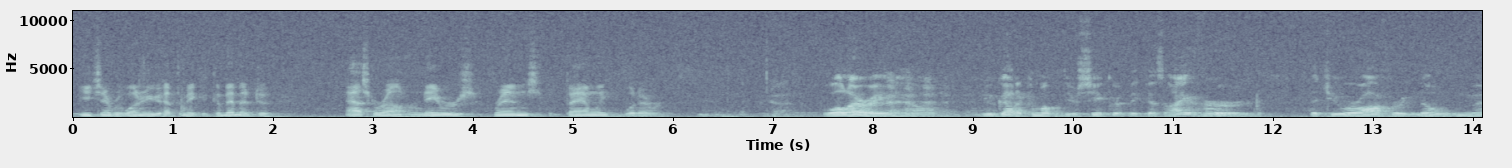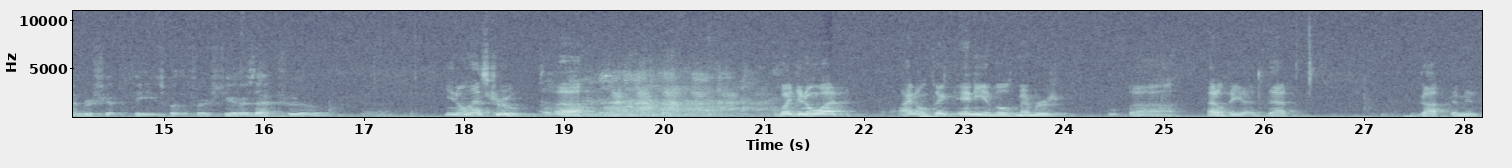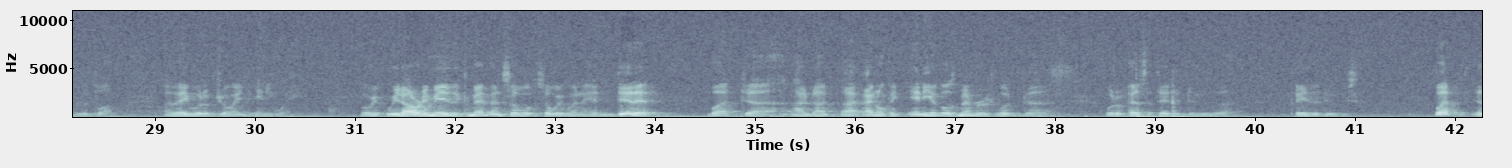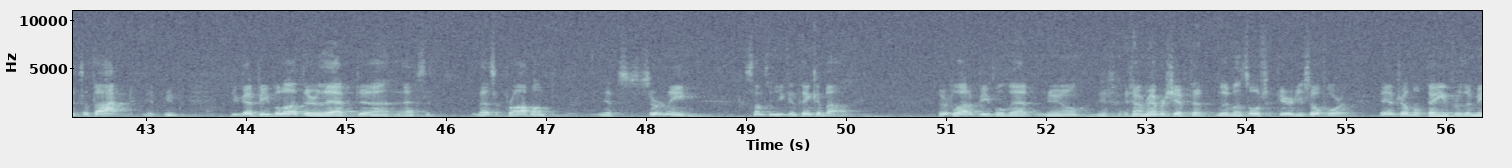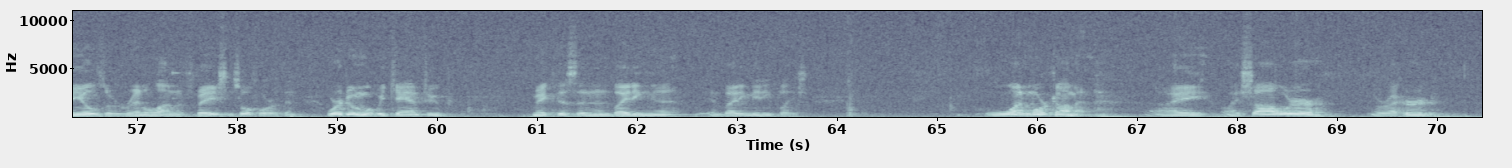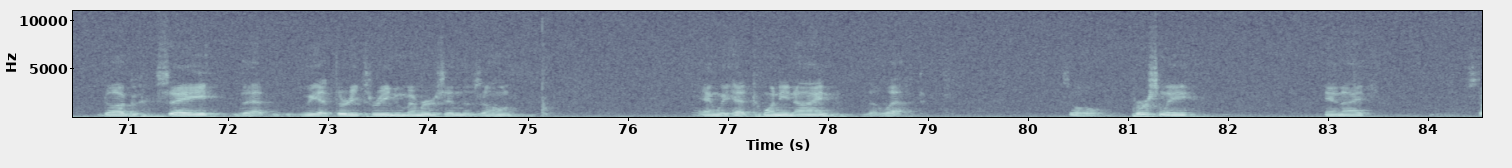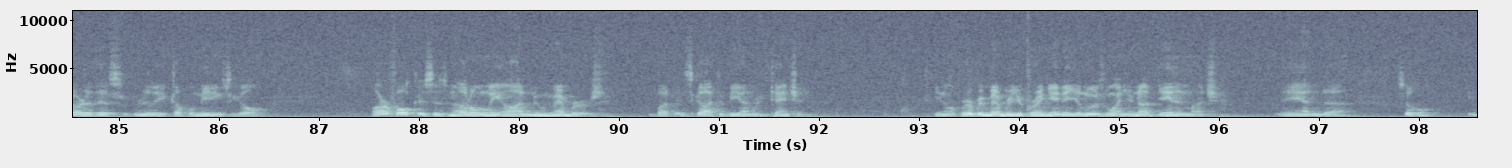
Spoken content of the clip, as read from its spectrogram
Each and every one of you have to make a commitment to ask around, neighbors, friends, family, whatever. Well, Larry, you know, you've got to come up with your secret, because I heard that you were offering no membership fees for the first year. Is that true? You know, that's true. Uh, But you know what? I don't think any of those members, uh, I don't think that got them into the club. Uh, They would have joined anyway. We- We'd already made the commitment, so, so we went ahead and did it, but uh, I'm not, I I don't think any of those members would, uh, would have hesitated to uh, pay the dues. But it's a thought. If you, you got people out there that, that's, a- that's a problem, it's certainly something you can think about. There's a lot of people that, you know, in our membership that live on social security and so forth. They have trouble paying for the meals or rental on the space and so forth. And we're doing what we can to make this an inviting, uh, inviting meeting place. One more comment. I, I saw where, or I heard Doug say that we had 33 new members in the zone, and we had 29 that left. So personally, and I started this really a couple meetings ago, our focus is not only on new members, but it's got to be on retention. You know, for every member you bring in and you lose one, you're not gaining much. And uh, so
